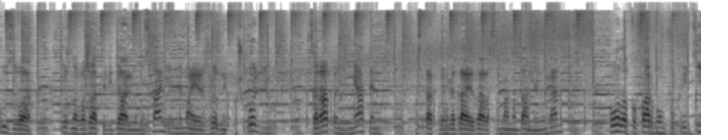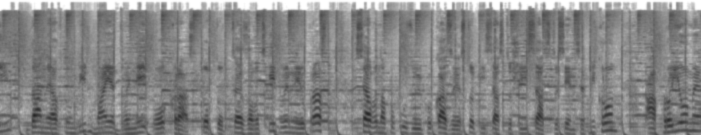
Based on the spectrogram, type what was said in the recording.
кузова можна вважати в ідеальному стані, немає жодних пошкоджень, царапин, вмятин. Ось так виглядає зараз вона на даний момент. По лакофарбовому покритті даний автомобіль має двойний окрас. Тобто це заводський двойний окрас. Вся вона по кузові показує 150, 160, 170 мікрон, а пройоми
